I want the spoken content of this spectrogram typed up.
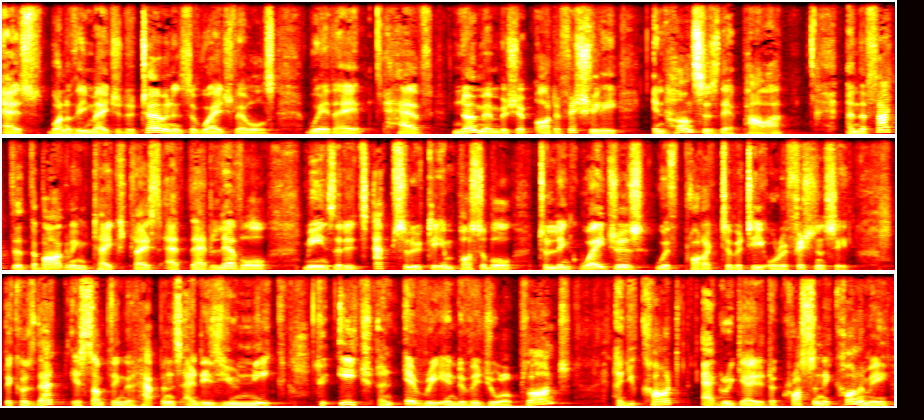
as one of the major determinants of wage levels, where they have no membership, artificially enhances their power. And the fact that the bargaining takes place at that level means that it's absolutely impossible to link wages with productivity or efficiency, because that is something that happens and is unique to each and every individual plant, and you can't aggregate it across an economy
